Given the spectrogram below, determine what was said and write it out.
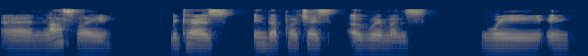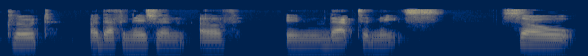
And lastly, because in the purchase agreements, we include a definition of indebtedness. So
